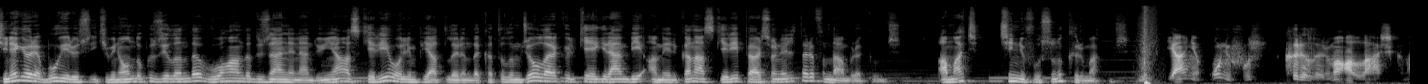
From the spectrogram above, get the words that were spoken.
Çin'e göre bu virüs 2019 yılında Wuhan'da düzenlenen Dünya Askeri Olimpiyatlarında katılımcı olarak ülkeye giren bir Amerikan askeri personeli tarafından bırakılmış. Amaç Çin nüfusunu kırmakmış. Yani o nüfus kırılır mı Allah aşkına?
